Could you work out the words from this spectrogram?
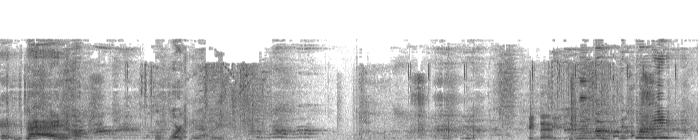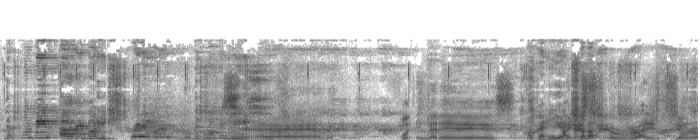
It's dead! Unfortunately. You're dead. Look, look, this would be this would be everybody's trailer. Number would be 10. What lettuce? Okay, you gotta just, shut up. I just jumped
